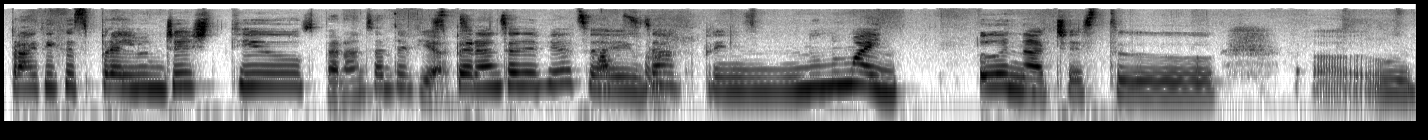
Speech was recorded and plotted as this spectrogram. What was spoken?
Practic îți prelungești uh, speranța de viață. Speranța de viață, Absolut. exact. Prin, nu numai în acest, uh, uh,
